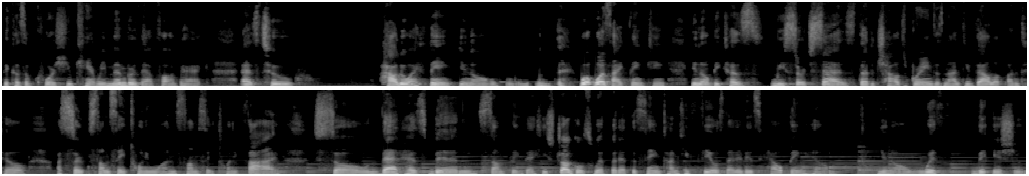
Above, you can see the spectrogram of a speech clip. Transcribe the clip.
because, of course, you can't remember that far back as to how do I think? You know, what was I thinking? You know, because research says that a child's brain does not develop until a certain, some say 21, some say 25. So that has been something that he struggles with, but at the same time, he feels that it is helping him, you know, with the issue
